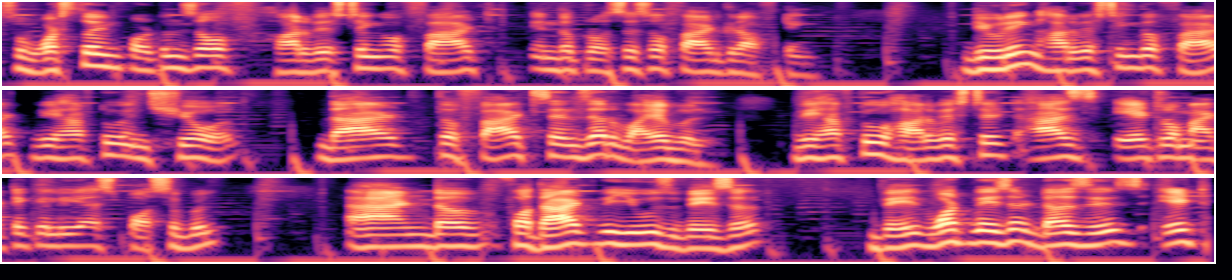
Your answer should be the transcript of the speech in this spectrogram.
So what's the importance of harvesting of fat in the process of fat grafting? During harvesting the fat, we have to ensure that the fat cells are viable. We have to harvest it as atraumatically as possible. And uh, for that, we use Vaser. What Vaser does is it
